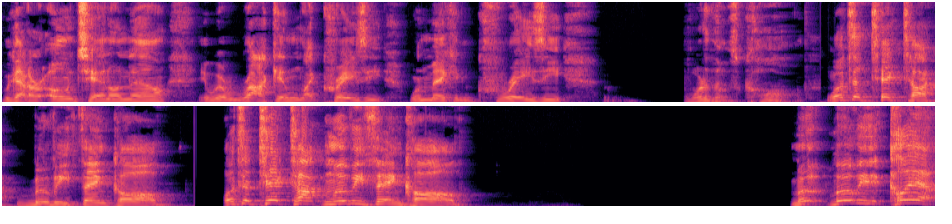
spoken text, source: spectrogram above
We got our own channel now, and we're rocking like crazy. We're making crazy. What are those called? What's a TikTok movie thing called? What's a TikTok movie thing called? Mo- movie clip.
